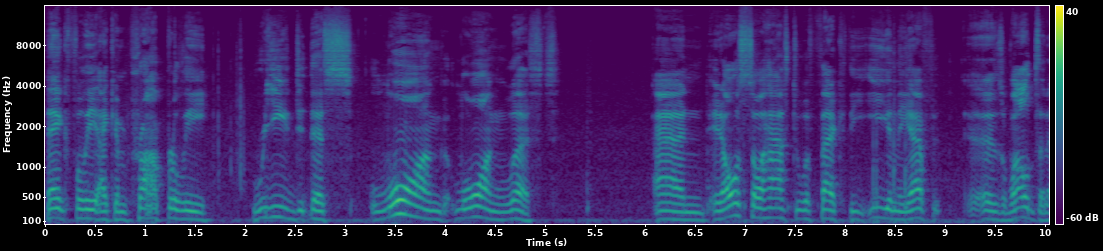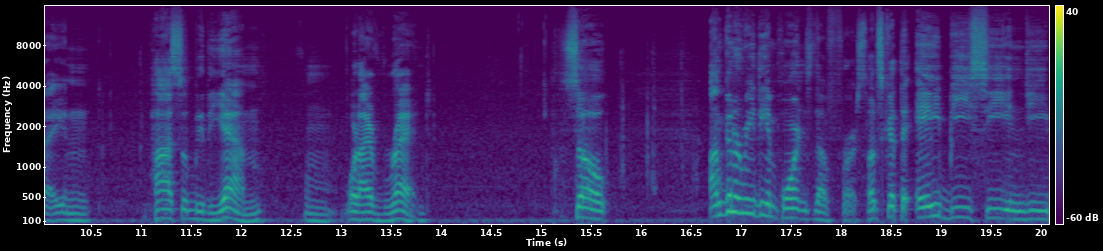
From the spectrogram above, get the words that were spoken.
thankfully I can properly read this long, long list. And it also has to affect the E and the F as well today, and possibly the M, from what I've read. So, I'm going to read the important stuff first. Let's get the A, B, C, and D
